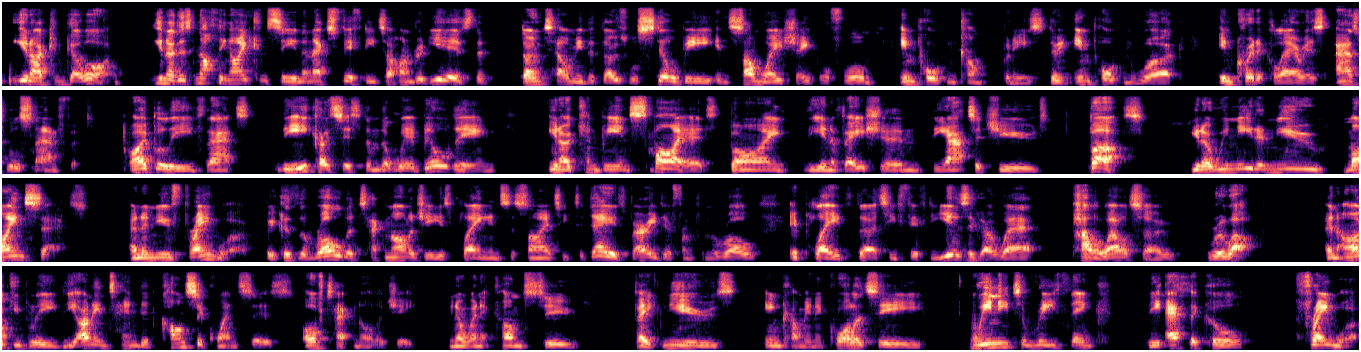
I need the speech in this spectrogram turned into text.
You know, I could go on you know, there's nothing I can see in the next 50 to 100 years that don't tell me that those will still be in some way, shape, or form important companies doing important work in critical areas, as will Stanford. I believe that the ecosystem that we're building, you know, can be inspired by the innovation, the attitude, but you know, we need a new mindset and a new framework because the role that technology is playing in society today is very different from the role it played 30, 50 years ago, where Palo Alto grew up. And arguably, the unintended consequences of technology, you know, when it comes to fake news, income inequality, we need to rethink the ethical framework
